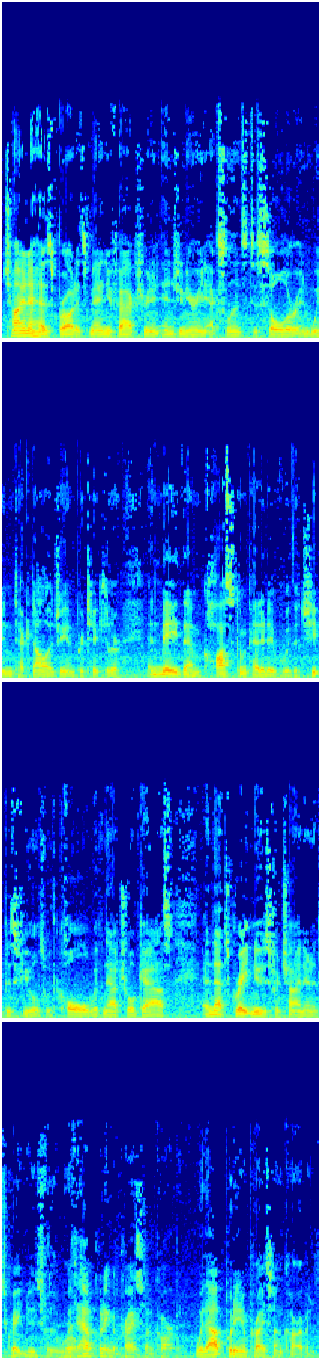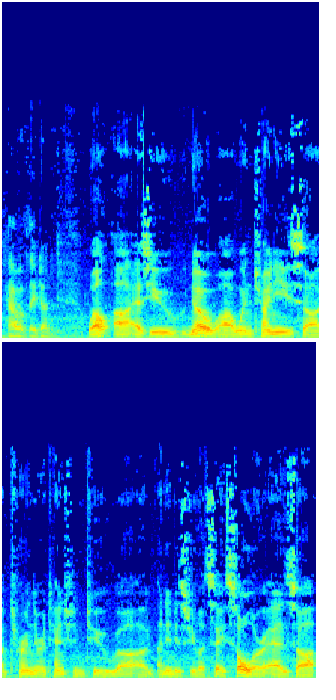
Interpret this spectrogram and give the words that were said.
China has brought its manufacturing and engineering excellence to solar and wind technology in particular and made them cost competitive with the cheapest fuels, with coal, with natural gas. And that's great news for China and it's great news for the world. Without putting a price on carbon. Without putting a price on carbon. How have they done it? Well, uh, as you know, uh, when Chinese uh, turn their attention to uh, an industry, let's say solar, as uh,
